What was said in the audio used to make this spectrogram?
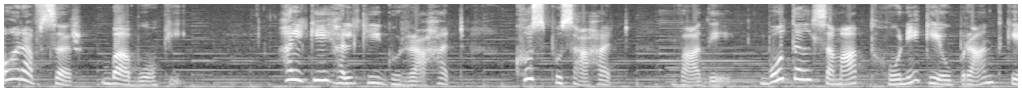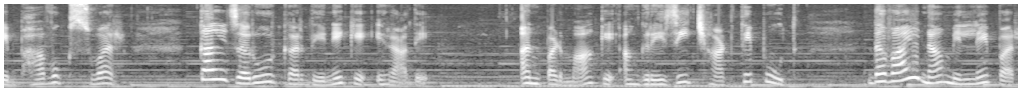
और अफसर बाबुओं की। हल्की हल्की घुर्राहट खुसफुसाहट, वादे, बोतल समाप्त होने के उपरांत के भावुक स्वर कल ज़रूर कर देने के इरादे। अनपढ़ माँ के अंग्रेज़ी छांटते पूत। दवाई न मिलने पर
